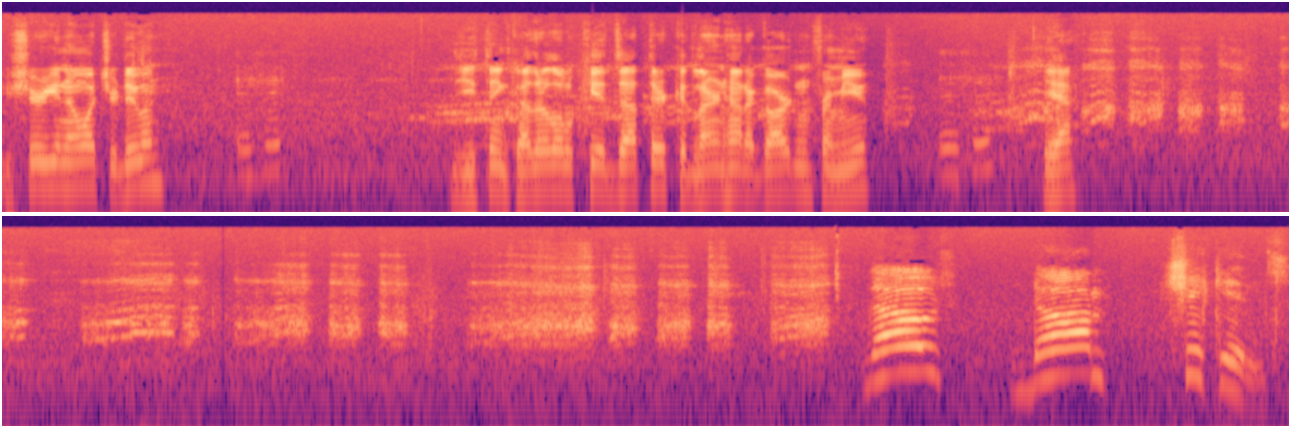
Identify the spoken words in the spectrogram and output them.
You sure you know what you're doing? Mhm. Do you think other little kids out there could learn how to garden from you? Mhm. Yeah? Those dumb chickens.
